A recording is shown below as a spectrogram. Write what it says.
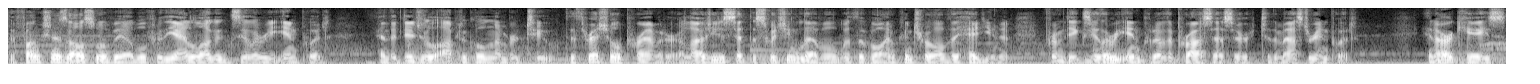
The function is also available for the analog auxiliary input and the digital optical number 2. The threshold parameter allows you to set the switching level with the volume control of the head unit from the auxiliary input of the processor to the master input. In our case,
